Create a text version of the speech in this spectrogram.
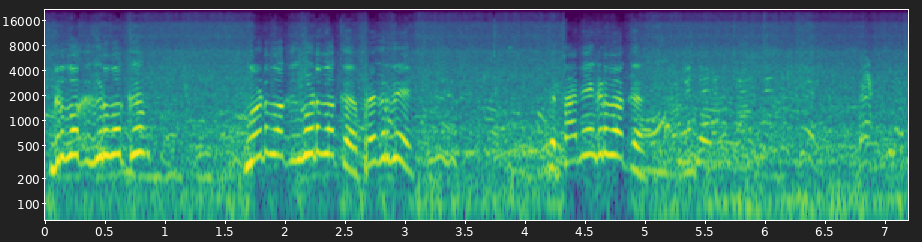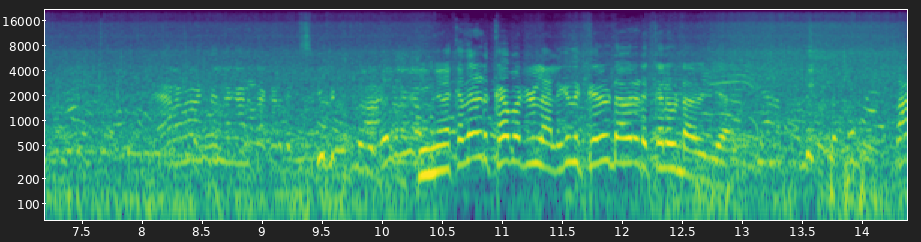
ഇങ്ങോട്ട് നോക്ക് ഇങ്ങോട്ട് നോക്ക്. ഇങ്ങോട്ട് നോക്ക് ഇങ്ങോട്ട് നോക്ക് പ്രകൃതി. തനിയെ ഇങ്ങോട്ട് നോക്ക്. ഇങ്ങനൊക്കെ എടുക്കാൻ പറ്റില്ല. അല്ലെങ്കിൽ നിൽക്കലും ഉണ്ടാവില്ല എടുക്കലും ഉണ്ടാവില്ല. വാ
